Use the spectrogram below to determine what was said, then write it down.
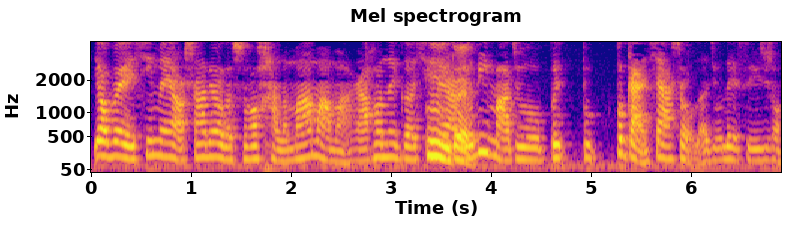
要被辛梅尔杀掉的时候喊了妈妈嘛，然后那个辛梅嗯对尔就立马就不、不不敢下手了，就类似于这种，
